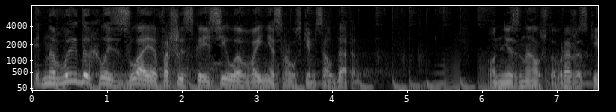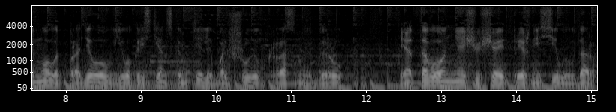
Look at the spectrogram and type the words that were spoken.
Видно, выдохлась злая фашистская сила в войне с русским солдатом. Он не знал, что вражеский молот проделал в его крестьянском теле большую красную дыру, и оттого он не ощущает прежней силы ударов.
